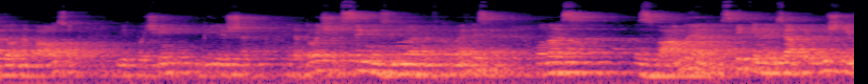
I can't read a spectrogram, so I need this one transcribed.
відео на паузу, відпочинь більше. Для того, щоб сильно зі мною не втомитися, у нас з вами, скільки не взяти учнів,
